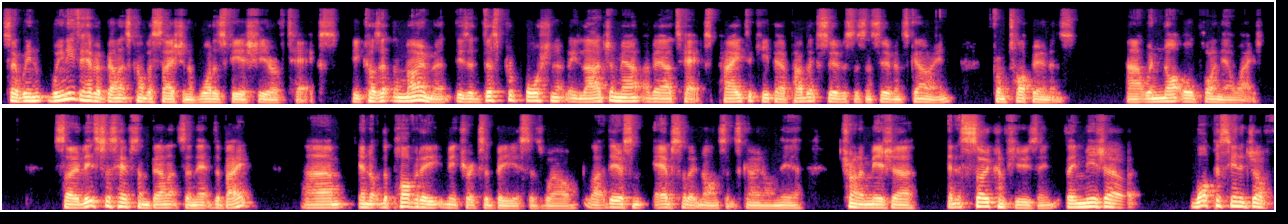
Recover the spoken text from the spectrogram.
So when we need to have a balanced conversation of what is fair share of tax, because at the moment there's a disproportionately large amount of our tax paid to keep our public services and servants going from top earners. Uh, we're not all pulling our weight. So let's just have some balance in that debate. Um, and the poverty metrics are BS as well. Like there's some absolute nonsense going on there, trying to measure and it's so confusing. They measure what percentage of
